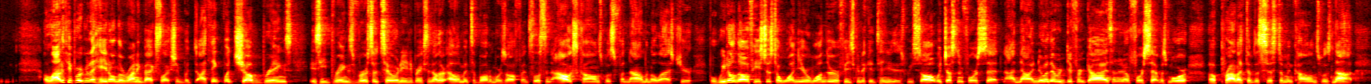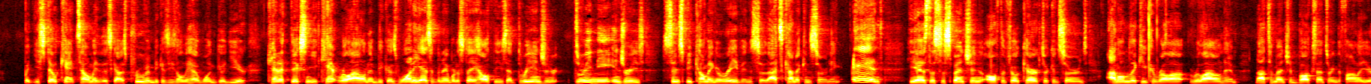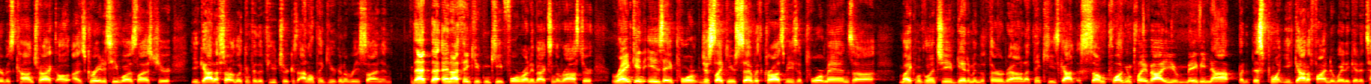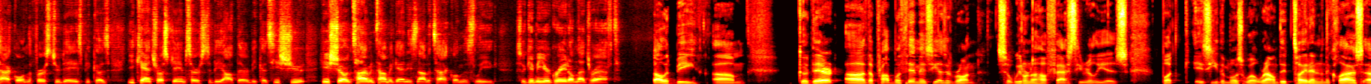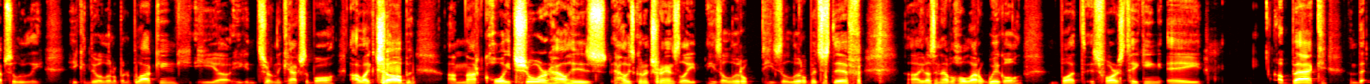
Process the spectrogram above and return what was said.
a lot of people are going to hate on the running back selection, but I think what Chubb brings is he brings versatility. He brings another element to Baltimore's offense. Listen, Alex Collins was phenomenal last year, but we don't know if he's just a one-year wonder or if he's going to continue this. We saw it with Justin Forsett. Now I know there were different guys, and I know Forsett was more a product of the system, and Collins was not. But you still can't tell me that this guy's proven because he's only had one good year. Kenneth Dixon, you can't rely on him because one, he hasn't been able to stay healthy. He's had three injury, three knee injuries since becoming a Raven, so that's kind of concerning. And he has the suspension, off the field character concerns. I don't think you can rely, rely on him. Not to mention Bucks entering the final year of his contract. As great as he was last year, you got to start looking for the future because I don't think you're going to re-sign him. That, that, and I think you can keep four running backs on the roster. Rankin is a poor, just like you said with Crosby, he's a poor man's uh, Mike McGlinchey, get him in the third round. I think he's got some plug and play value, maybe not, but at this point, you got to find a way to get a tackle in the first two days because you can't trust James Hurst to be out there because he's shoot he's shown time and time again he's not a tackle in this league. So give me your grade on that draft. Solid B. Um, good there. Uh, the problem with him is he hasn't run, so we don't know how fast he really is. But is he the most well-rounded tight end in the class? Absolutely. He can do a little bit of blocking. He uh, he can certainly catch the ball. I like Chubb. I'm not quite sure how his how he's going to translate. He's a little he's a little bit stiff. Uh, he doesn't have a whole lot of wiggle. But as far as taking a a back,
